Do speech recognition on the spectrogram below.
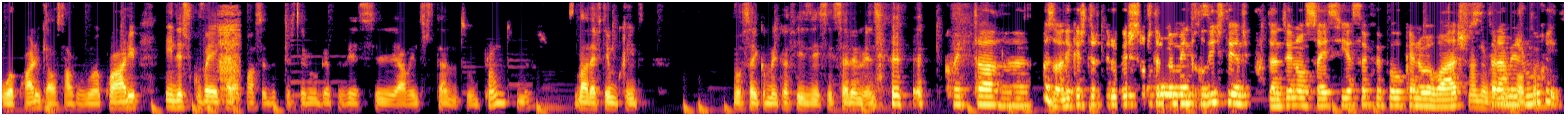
o aquário, que ela estava no aquário, ainda escovei a carapaça da tartaruga para ver se ela, entretanto, pronto, mas lá deve ter morrido. Não sei como é que eu fiz isso, sinceramente. Coitada. Mas olha que as tartarugas são extremamente resistentes, portanto eu não sei se essa foi pelo cano abaixo, se terá mesmo volta. morrido.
